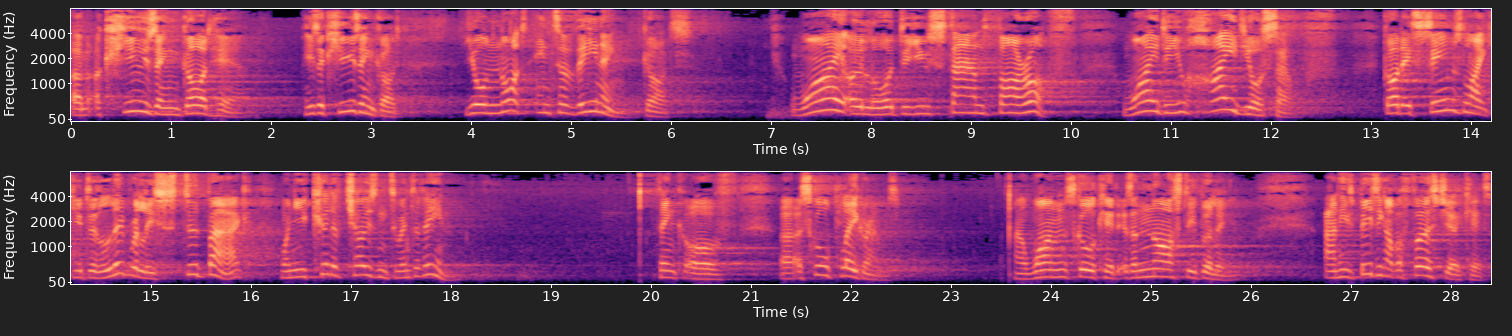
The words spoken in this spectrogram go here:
um, accusing God here. He's accusing God. You're not intervening, God. Why, O Lord, do you stand far off? Why do you hide yourself? God, it seems like you deliberately stood back when you could have chosen to intervene. Think of uh, a school playground. Uh, one school kid is a nasty bully, and he's beating up a first year kid,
